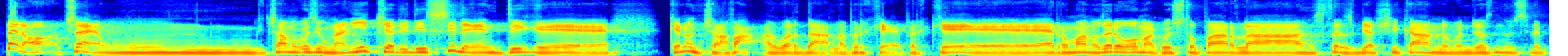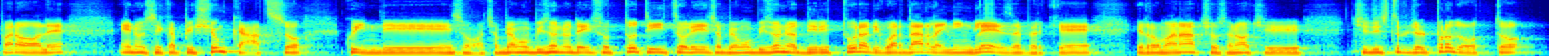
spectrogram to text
Però c'è un, diciamo così, una nicchia di dissidenti che, che non ce la fa a guardarla. Perché? Perché è romano de Roma, questo parla sbiascicando, mangiandosi le parole e non si capisce un cazzo. Quindi, insomma, abbiamo bisogno dei sottotitoli, abbiamo bisogno addirittura di guardarla in inglese perché il romanaccio, se no, ci, ci distrugge il prodotto.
